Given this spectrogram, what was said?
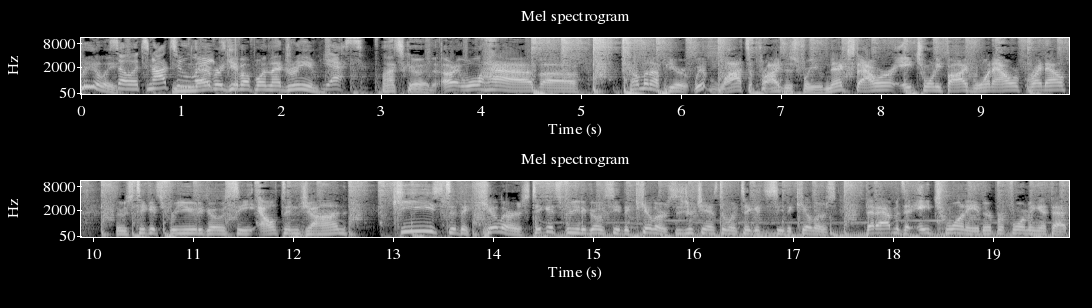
Really? So it's not too late. Never give up on that dream. Yes. That's good. All right, we'll have uh, coming up here. We have lots of prizes for you. Next hour, eight twenty-five. One hour from right now. There's tickets for you to go see Elton John. Keys to the Killers. Tickets for you to go see the Killers. This is your chance to win tickets to see the Killers. That happens at eight twenty. They're performing at that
